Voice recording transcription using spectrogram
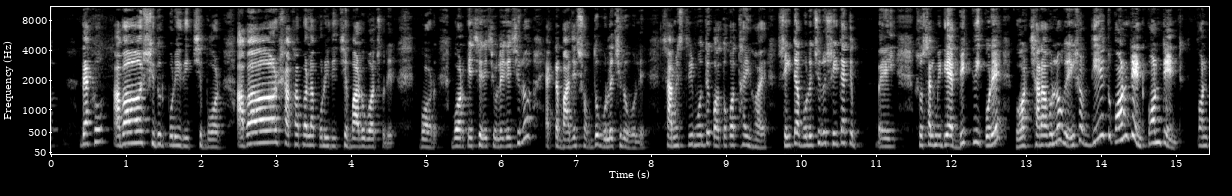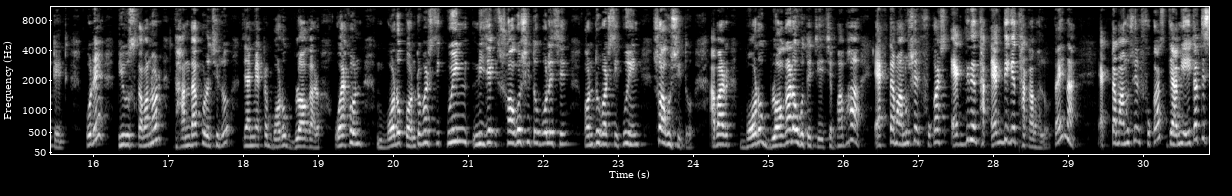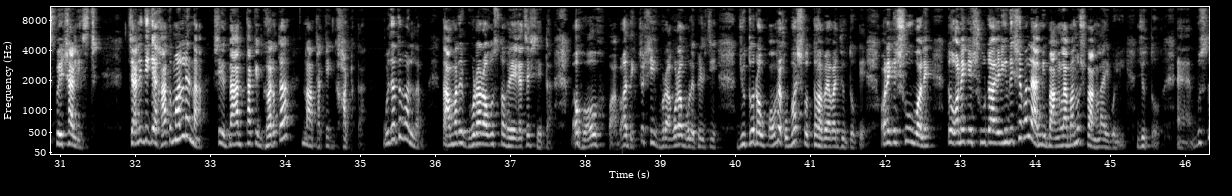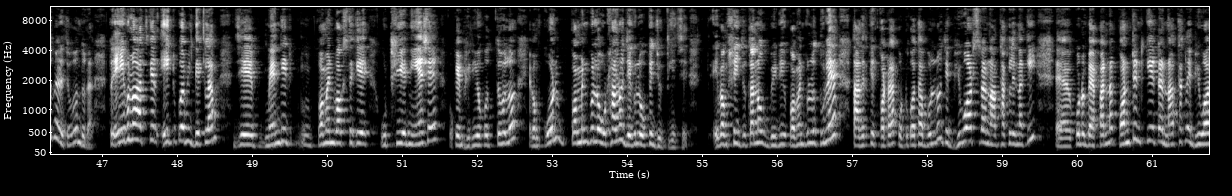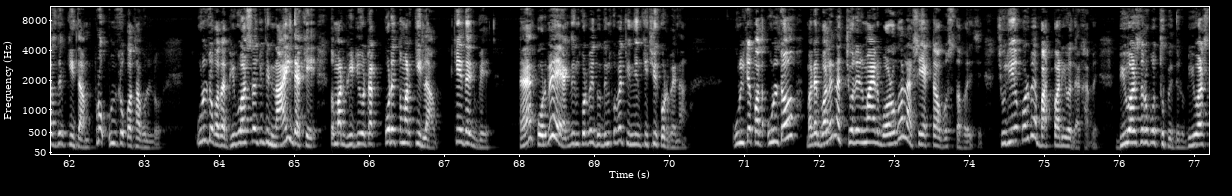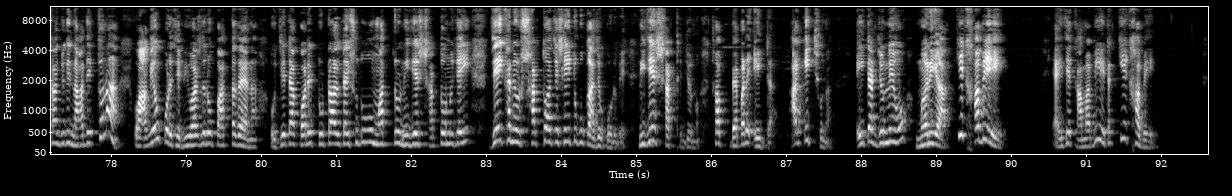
দেখো, আবার সিঁদুর পরিয়ে দিচ্ছে বর, আবার শাখাপালা পরিয়ে দিচ্ছে বারো বছরের বর। বরকে ছেড়ে চলে গেছিল, একটা বাজে শব্দ বলেছিল বলে। স্বামী স্ত্রীর মধ্যে কত কথাই হয়, সেইটা বলেছিল, সেইটাকে এই সোশ্যাল মিডিয়ায় বিক্রি করে ঘর ছাড়া হলো, এইসব দিয়ে একটু কন্টেন্ট কন্টেন্ট কন্টেন্ট করে ভিউজ কামানোর ধান্দা করেছিল যে আমি একটা বড় ব্লগার ও এখন বড় কন্ট্রোভার্সি কুইন নিজেকে স্বঘোষিত বলেছে কন্ট্রোভার্সি কুইন স্বঘোষিত। আবার বড় ব্লগারও হতে চেয়েছে। বাবা, একটা মানুষের ফোকাস একদিনে একদিকে থাকা ভালো, তাই না? একটা মানুষের ফোকাস যে আমি এটাতে স্পেশালিস্ট চারিদিকে হাত মারলে না, সে না থাকে ঘরকা না থাকে ঘাটকা বুঝাতে পারলাম? তা আমাদের ঘোড়ার অবস্থা হয়ে গেছে সেটা। ও বাবা, দেখছ সেই ঘোড়া ঘোড়া বলে ফেলছি। জুতোটা অভ্যাস করতে হবে আবার জুতোকে। অনেকে শু বলে। তো অনেকে শুটা ইংলিশে বলে, আমি বাংলা মানুষ, বাংলায় বলি জুতো। হ্যাঁ বুঝতে পেরেছ বন্ধুরা? তো এই হলো আজকের, এইটুকু আমি দেখলাম যে মেন্ডির কমেন্ট বক্স থেকে উঠিয়ে নিয়ে এসে ওকে ভিডিও করতে হলো এবং কোন কমেন্টগুলো ওঠালো যেগুলো ওকে জুতিয়েছে। এবং সেই জুতানো ভিডিও কমেন্টগুলো তুলে তাদেরকে কটা কটু কথা বলল যে ভিউয়ার্সরা না থাকলে নাকি কোনো ব্যাপার না। কন্টেন্ট ক্রিয়েটার না থাকলে ভিউয়ার্সদের কি দাম? পুরো উল্টো কথা বলল। উল্টো কথা ভিউয়ার্সরা যদি নাই দেখে তোমার ভিডিওটা করে তোমার কি লাভ? কে দেখবে? হ্যাঁ করবে? একদিন করবে, দুদিন করবে তিন দিন কিছুই করবে না। উল্টে কথা, উল্টো মানে বলে না, চোরের মায়ের বড় গলা সেই একটা অবস্থা হয়েছে। চুরিও করবে, বাটপাড়িও দেখাবে। ভিউয়ার্সদের ওপর থুপে দিল। ভিউয়ার্সরা যদি না দেখতো না, ও আগেও করেছে ভিউয়ার্সদেরও পাত্তা দেয় না। ও যেটা করে টোটালটাই শুধু মাত্র নিজের স্বার্থ অনুযায়ী, যেইখানে ওর স্বার্থ আছে, সেইটুকু কাজও করবে, নিজের স্বার্থের জন্য। সব ব্যাপারে এইটা, আর কিচ্ছু না। এইটার জন্যে ও মারিয়া, কে খাবে? এই যে কামাবি, এটা কে খাবে?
